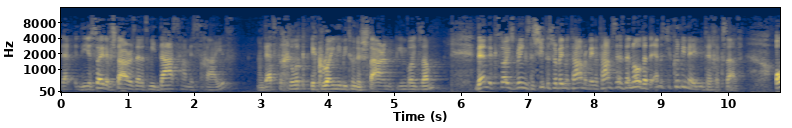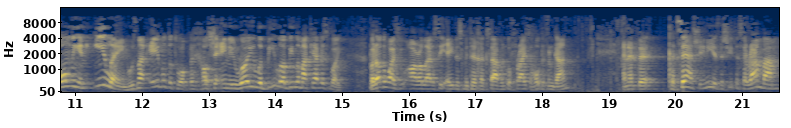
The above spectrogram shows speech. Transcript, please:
that the Yisoid of star is that it's Midas HaMischayiv. And that's the chiluk ikroini between a star and Mipim like some. Then the Ktsois brings the Shittas Rabbeinu Tam. Rabbeinu Tam says that no, that the emissary could be made with Techaksav. Only an Elaine who's not able to talk, but otherwise you are allowed to see Edis Mitechaksav and Ufrai, it's a whole different gun. And at the Katzeh Sheni is the Shittas Rambam,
